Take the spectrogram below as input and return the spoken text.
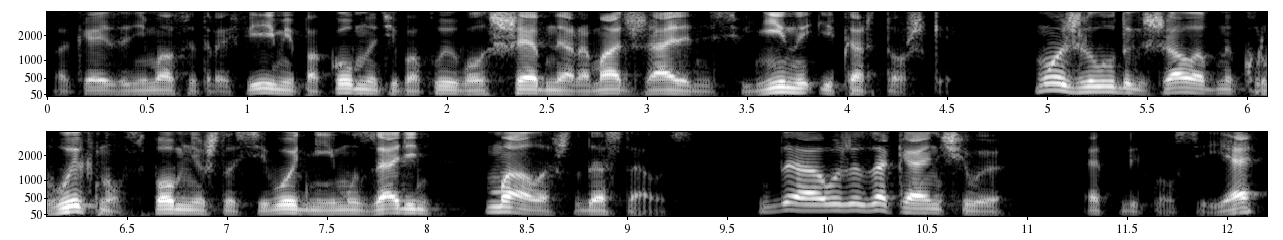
Пока я занимался трофеями, по комнате поплыл волшебный аромат жареной свинины и картошки. Мой желудок жалобно курлыкнул, вспомнив, что сегодня ему за день мало что досталось. — Да, уже заканчиваю, — откликнулся я,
